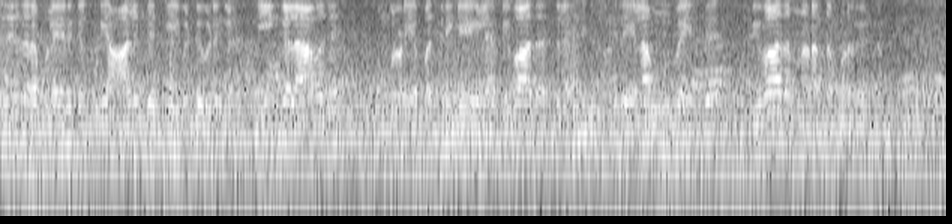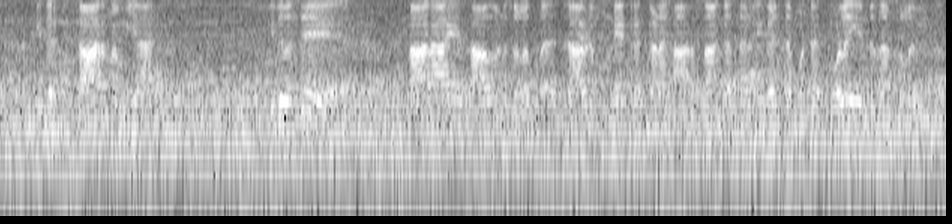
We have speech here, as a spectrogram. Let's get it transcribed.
எதிர்தரப்பில் இருக்கக்கூடிய ஆளுங்கட்சியை விட்டுவிடுங்கள். நீங்களாவது உங்களுடைய பத்திரிகையில் விவாதத்தில் இதையெல்லாம் முன்வைத்து விவாதம் நடத்தப்பட வேண்டும். இதற்கு காரணம் யார்? இது வந்து சாராய சாவுன்னு சொல்லக்கூடாது. திராவிட முன்னேற்ற கழக அரசாங்கத்தால் நிகழ்த்தப்பட்ட கொலை என்று தான் சொல்ல வேண்டும்.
